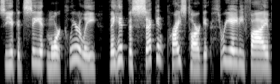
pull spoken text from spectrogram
so you could see it more clearly. They hit the second price target, 385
